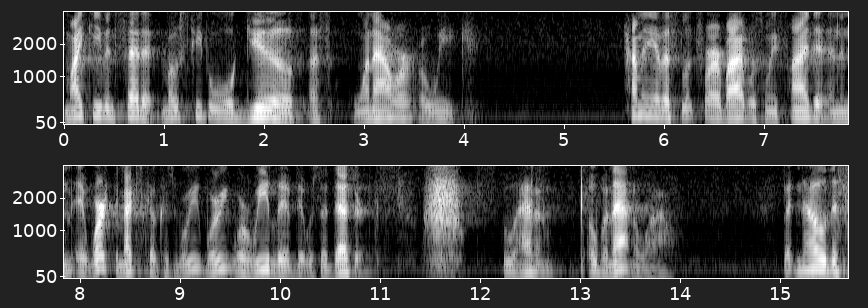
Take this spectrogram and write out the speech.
Mike even said it most people will give us one hour a week. How many of us look for our Bibles when we find it? And it worked in Mexico because we, where we lived, it was a desert. Ooh, I haven't opened that in a while. But no, this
